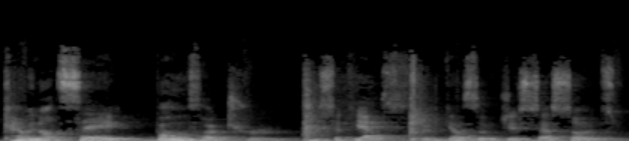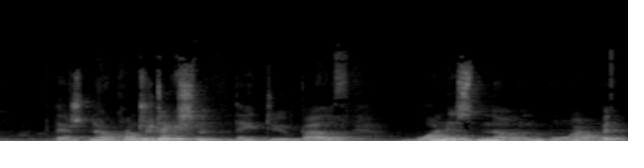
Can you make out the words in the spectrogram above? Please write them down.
Can we not say both are true? He said, yes, if says so, it's, there's no contradiction. They do both. One is known more, but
